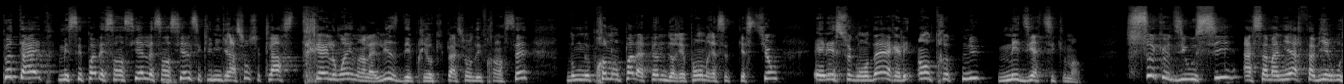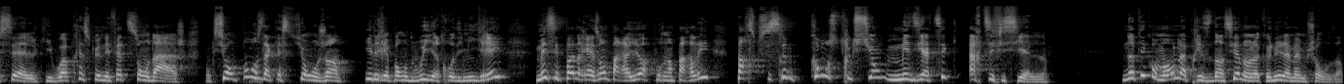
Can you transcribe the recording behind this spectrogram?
Peut-être, mais ce n'est pas l'essentiel. L'essentiel, c'est que l'immigration se classe très loin dans la liste des préoccupations des Français. Donc ne prenons pas la peine de répondre à cette question. Elle est secondaire, elle est entretenue médiatiquement. Ce que dit aussi, à sa manière, Fabien Roussel, qui voit presque un effet de sondage. Donc, si on pose la question aux gens, ils répondent oui, il y a trop d'immigrés, mais ce n'est pas une raison par ailleurs pour en parler, parce que ce serait une construction médiatique artificielle. Notez qu'au moment de la présidentielle, on a connu la même chose.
